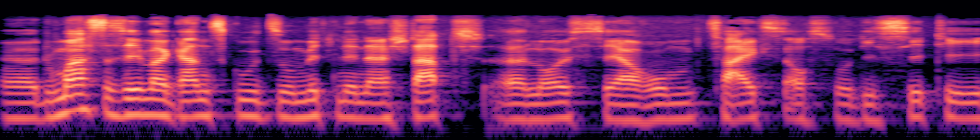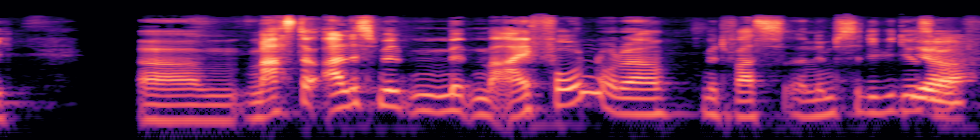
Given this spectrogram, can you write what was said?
Äh, du machst das immer ganz gut, so mitten in der Stadt, äh, läufst ja rum, zeigst auch so die City. Ähm, machst du alles mit, mit dem iPhone oder mit was äh, nimmst du die Videos ja. auf?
